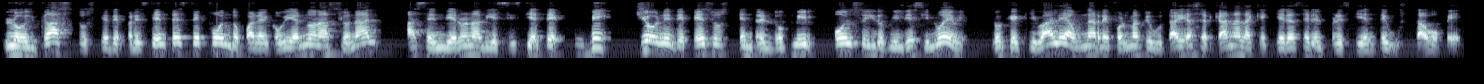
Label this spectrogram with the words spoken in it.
los gastos que representa este fondo para el gobierno nacional ascendieron a 17 billones de pesos entre el 2011 y 2019, lo que equivale a una reforma tributaria cercana a la que quiere hacer el presidente Gustavo Pérez.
